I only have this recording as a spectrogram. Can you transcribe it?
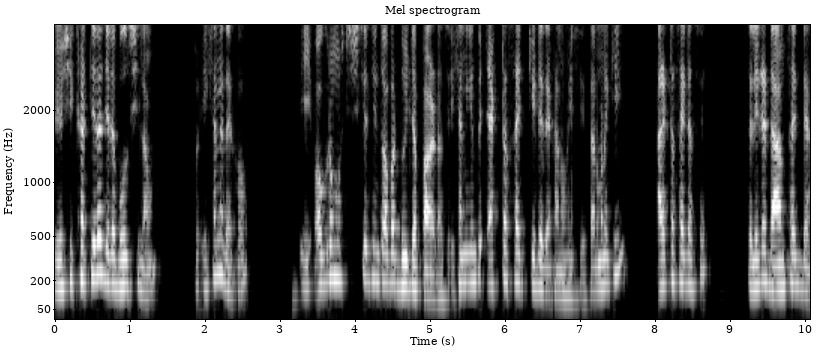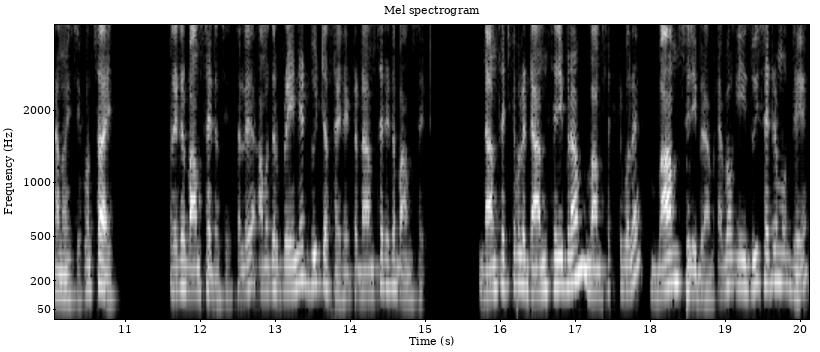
প্রিয় শিক্ষার্থীরা যেটা বলছিলাম তো এখানে দেখো এই অগ্র মস্তিষ্কের কিন্তু আবার দুইটা পার্ট আছে। এখানে কিন্তু একটা সাইড কেটে দেখানো হয়েছে। তার মানে কি? আরেকটা সাইড আছে। তাহলে এটা ডান সাইড দেখানো হয়েছে। কোন সাইড তাহলে এটা বাম সাইড আছে। তাহলে আমাদের ব্রেনের দুইটা সাইড একটা ডান সাইড এটা বাম সাইড ডান সাইডকে বলে ডান সেরিব্রাম বাম সাইডকে বলে বাম সেরিব্রাম এবং এই দুই সাইডের মধ্যে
